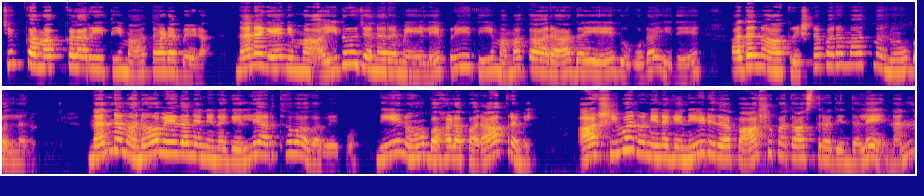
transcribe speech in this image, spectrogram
ಚಿಕ್ಕ ಮಕ್ಕಳ ರೀತಿ ಮಾತಾಡಬೇಡ. ನನಗೆ ನಿಮ್ಮ ಐದು ಜನರ ಮೇಲೆ ಪ್ರೀತಿ, ಮಮಕಾರ, ದಯೆ, ದುಗುಡ ಇದೆ. ಅದನ್ನು ಆ ಕೃಷ್ಣ ಪರಮಾತ್ಮನು ಬಲ್ಲನು. ನನ್ನ ಮನೋವೇದನೆ ನಿನಗೆಲ್ಲಿ ಅರ್ಥವಾಗಬೇಕು? ನೀನು ಬಹಳ ಪರಾಕ್ರಮಿ. ಆ ಶಿವನು ನಿನಗೆ ನೀಡಿದ ಪಾಶುಪತಾಸ್ತ್ರದಿಂದಲೇ ನನ್ನ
